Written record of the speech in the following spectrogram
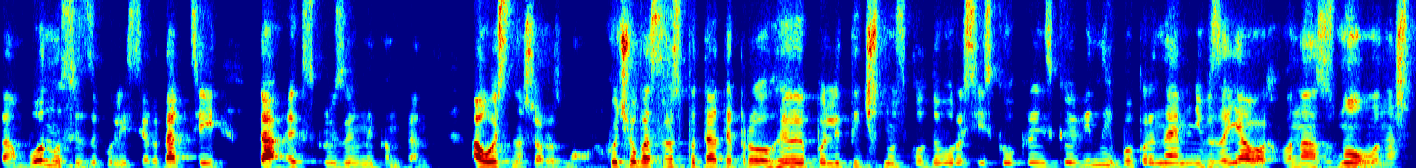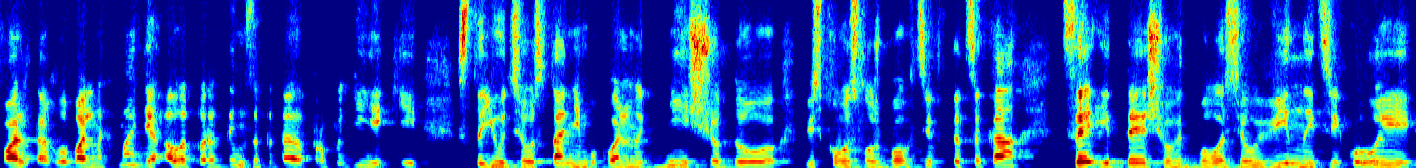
Там бонуси, закулісся редакції та ексклюзивний контент. А ось наша розмова. Хочу вас розпитати про геополітичну складову російсько-української війни, бо принаймні в заявах вона знову на шпальтах глобальних медіа. Але перед тим запитаю про події, які стаються останні буквально дні щодо військовослужбовців ТЦК. Це і те, що відбулося у Вінниці, коли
